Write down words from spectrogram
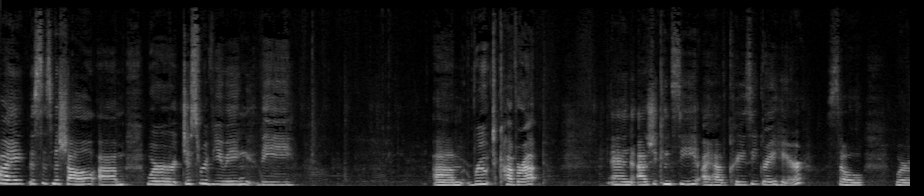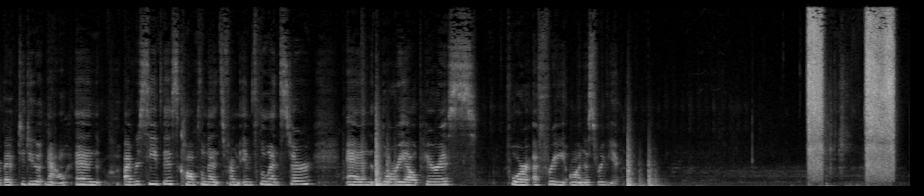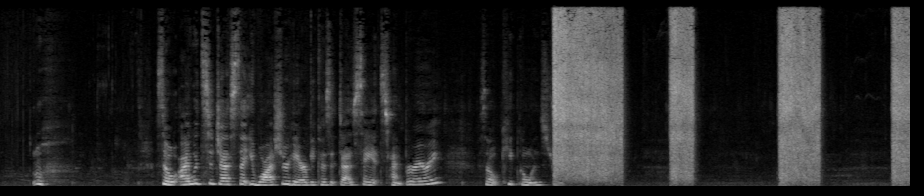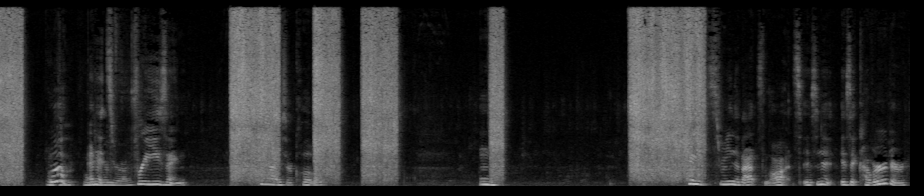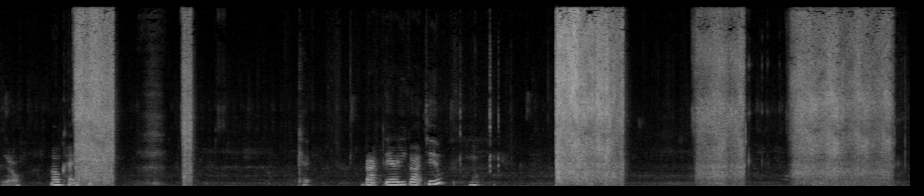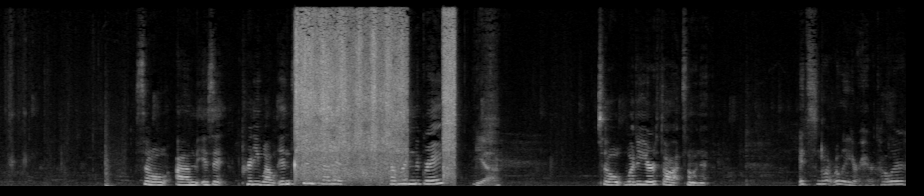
Hi, this is Michelle. Um, we're just reviewing the um, root cover up and as you can see I have crazy gray hair so we're about to do it now and I received this compliments from Influenster and L'Oreal Paris for a free honest review. So I would suggest that you wash your hair because it does say it's temporary. So keep going straight. And it's freezing. My eyes are closed. Mm. Hey, Serena, that's lots, isn't it? Is it covered or? No. Okay. Back there you got two? Yep. So, um, is it pretty well instant that it's covering the gray? Yeah. So, what are your thoughts on it? It's not really your hair color.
